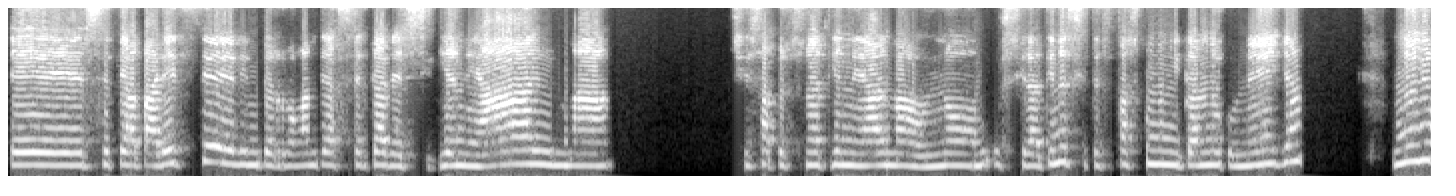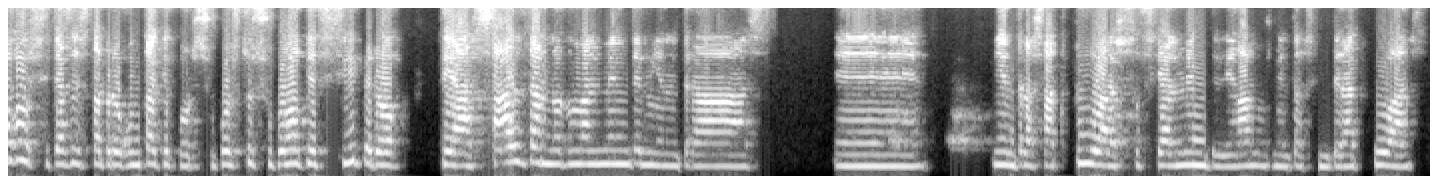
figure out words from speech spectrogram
eh, se te aparece el interrogante acerca de si tiene alma, si esa persona tiene alma o no, si la tienes, si te estás comunicando con ella. No digo si te haces esta pregunta, que por supuesto supongo que sí, pero te asaltan normalmente mientras, eh, mientras actúas socialmente, digamos, mientras interactúas.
